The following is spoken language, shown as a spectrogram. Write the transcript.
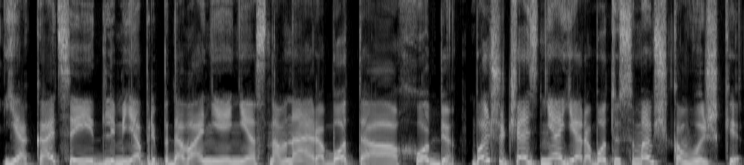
Я Катя, и для меня преподавание не основная работа, а хобби. Большую часть дня я работаю СММщиком в вышке,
